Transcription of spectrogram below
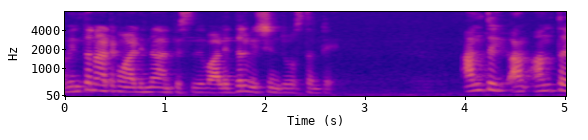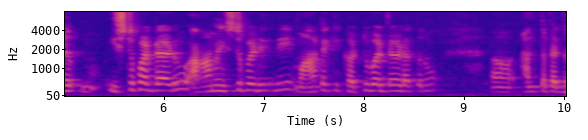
వింత నాటకం ఆడిందా అనిపిస్తుంది వాళ్ళిద్దరి విషయం చూస్తుంటే. అంత అంత ఇష్టపడ్డాడు ఆమె ఇష్టపడింది మాటకి కట్టుబడ్డాడు అతను. అంత పెద్ద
